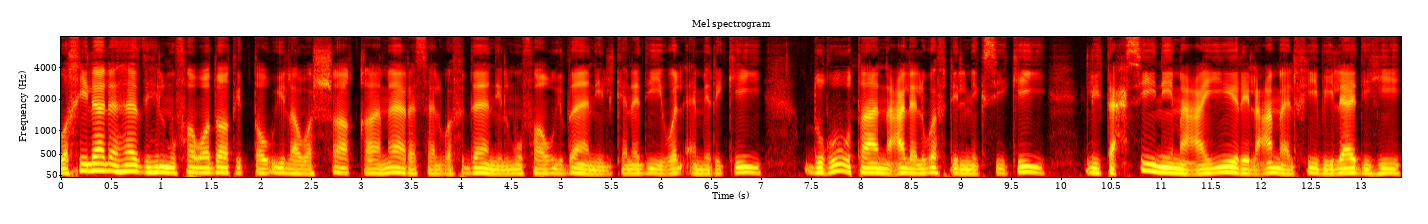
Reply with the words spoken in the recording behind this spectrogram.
وخلال هذه المفاوضات الطويلة والشاقة مارس الوفدان المفاوضان الكندي والأمريكي ضغوطا على الوفد المكسيكي لتحسين معايير العمل في بلاده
